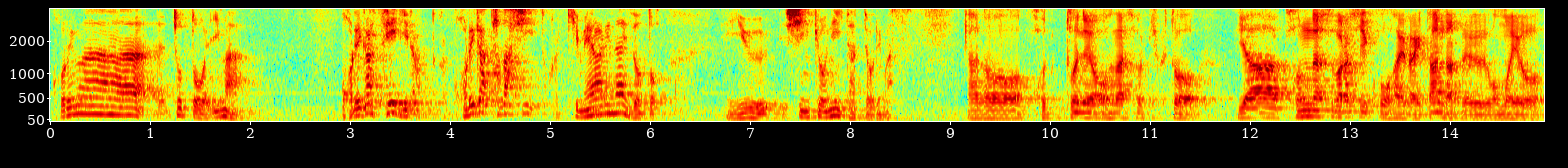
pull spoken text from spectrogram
これはちょっと今これが正義だとかこれが正しいとか決められないぞという心境に至っております。あの本当にお話を聞くといやこんな素晴らしい後輩がいたんだという思いを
